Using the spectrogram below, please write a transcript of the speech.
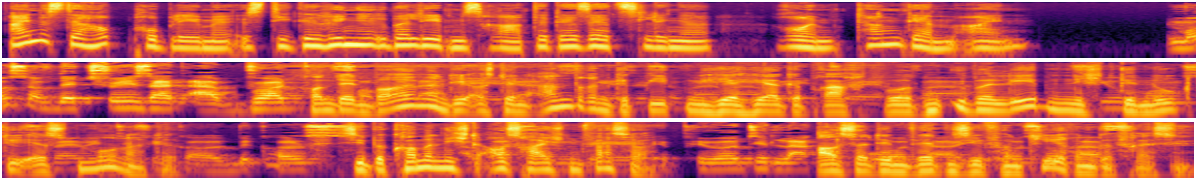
Eines der Hauptprobleme ist die geringe Überlebensrate der Setzlinge, räumt Tangem ein. Von den Bäumen, die aus den anderen Gebieten hierher gebracht wurden, überleben nicht genug die ersten Monate. Sie bekommen nicht ausreichend Wasser. Außerdem werden sie von Tieren gefressen.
